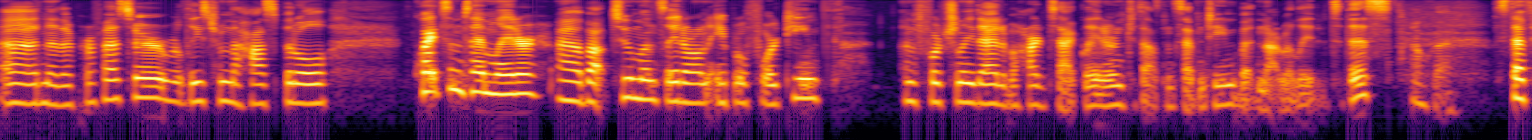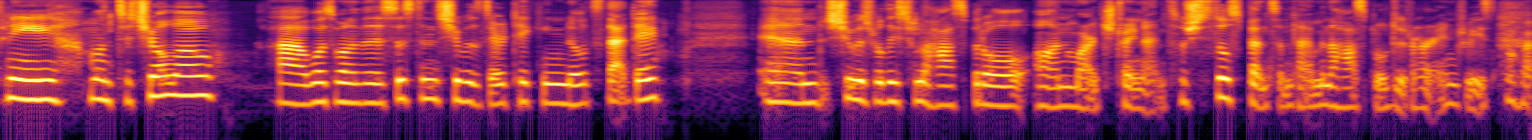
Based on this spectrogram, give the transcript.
uh, another professor, released from the hospital quite some time later, uh, about two months later on April 14th. Unfortunately, died of a heart attack later in 2017, but not related to this. Okay. Stephanie Monticciolo uh, was one of the assistants. She was there taking notes that day and she was released from the hospital on March 29th. So she still spent some time in the hospital due to her injuries. Okay.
